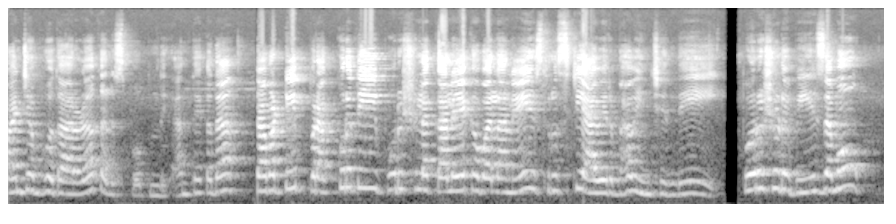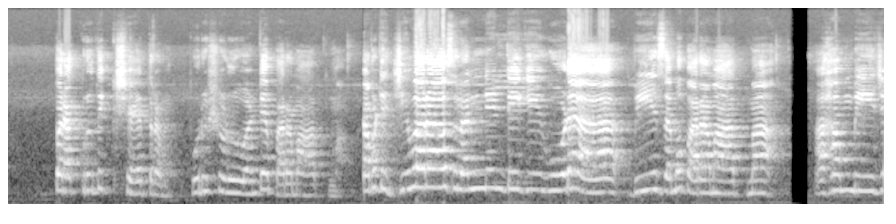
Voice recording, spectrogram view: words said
పంచభూతాలలో కలిసిపోతుంది. అంతే కదా? కాబట్టి ప్రకృతి పురుషుల కలయిక వల్లనే సృష్టి ఆవిర్భవించింది. పురుషుడు బీజము ప్రకృతి క్షేత్రం పురుషుడు అంటే పరమాత్మ. కాబట్టి జీవరాశులన్నింటికి కూడా బీజము పరమాత్మ. అహం బీజ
